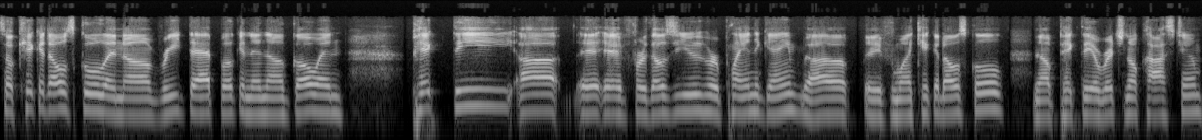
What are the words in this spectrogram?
So kick it old school and uh, read that book, and then uh, go and pick the. Uh, if, for those of you who are playing the game, uh, if you want to kick it old school, know, pick the original costume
